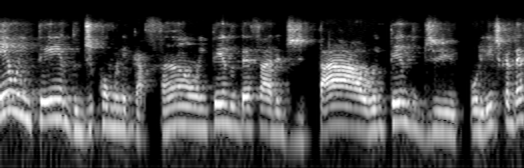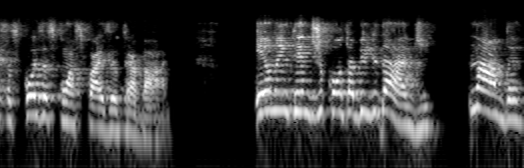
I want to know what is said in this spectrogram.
Eu entendo de comunicação, entendo dessa área digital, entendo de política, dessas coisas com as quais eu trabalho. Eu não entendo de contabilidade, nada,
